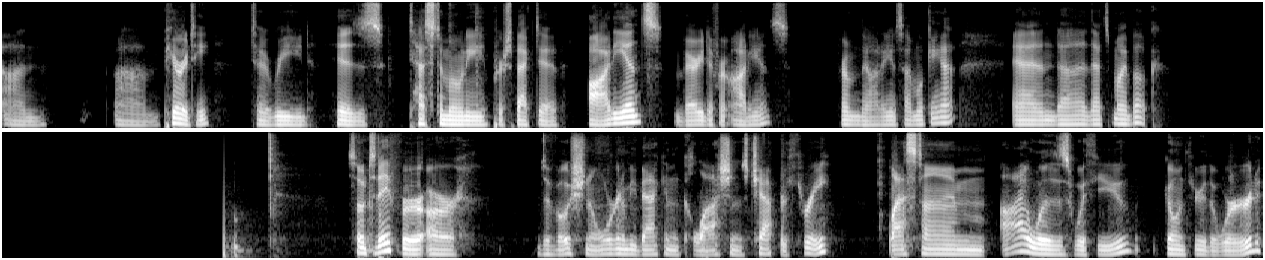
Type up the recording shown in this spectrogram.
on um, purity to read his testimony, perspective, audience, very different audience from the audience I'm looking at and uh, that's my book. So today for our devotional, we're going to be back in Colossians chapter 3. Last time I was with you going through the Word,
